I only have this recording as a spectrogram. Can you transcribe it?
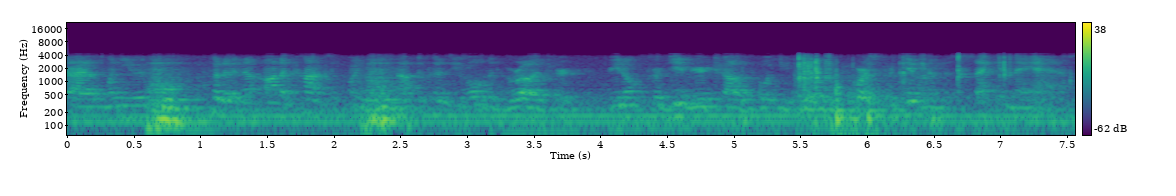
child, when you put it on a consequence, it's not because you hold a grudge or you don't forgive your child for what you did. Of course, forgive them the second they ask,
